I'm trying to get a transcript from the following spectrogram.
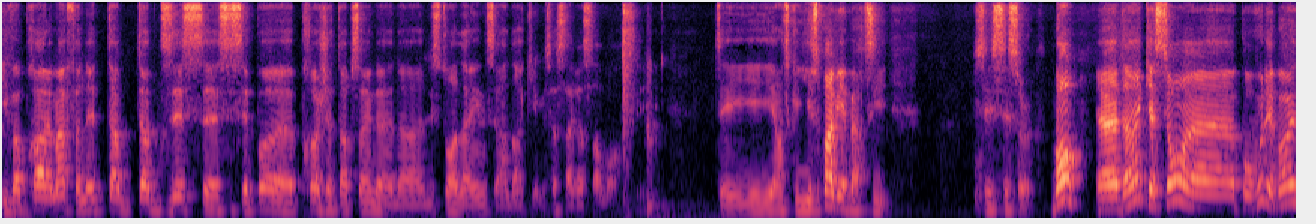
il va probablement finir top, top 10 euh, si c'est pas euh, proche de top 5 dans l'histoire de la en hockey. Mais ça, ça reste à voir. en tout cas, il est super bien parti. C'est sûr. Bon, euh, dernière question pour vous, les boys.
